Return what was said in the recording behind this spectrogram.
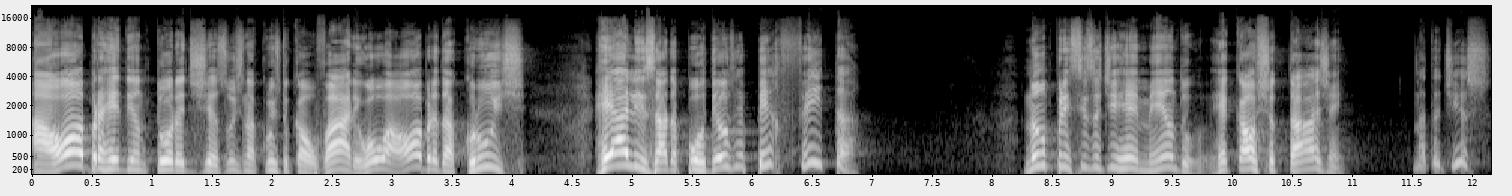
a obra redentora de Jesus na cruz do Calvário, ou a obra da cruz, realizada por Deus, é perfeita. Não precisa de remendo, recalchutagem, nada disso.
